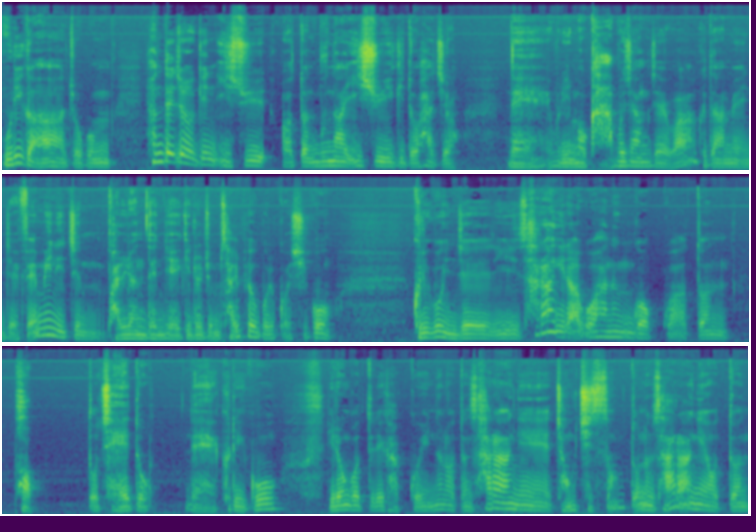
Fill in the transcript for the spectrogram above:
우리가 조금 현대적인 이슈, 어떤 문화 이슈이기도 하죠. 네, 우리 뭐 가부장제와 그 다음에 이제 페미니즘 관련된 얘기를 좀 살펴볼 것이고, 그리고 이제 이 사랑이라고 하는 것과 어떤 법, 또 제도, 네, 그리고 이런 것들이 갖고 있는 어떤 사랑의 정치성 또는 사랑의 어떤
